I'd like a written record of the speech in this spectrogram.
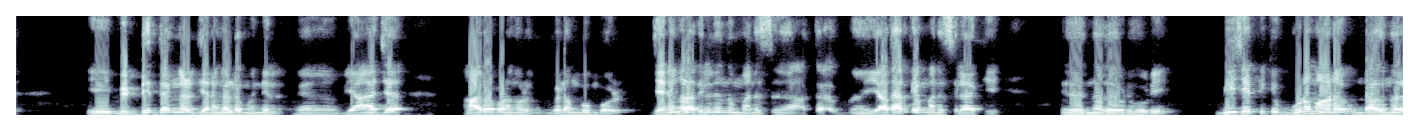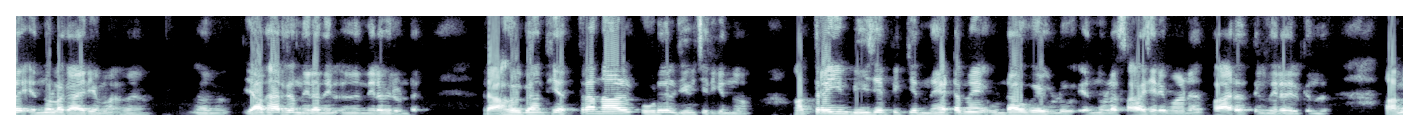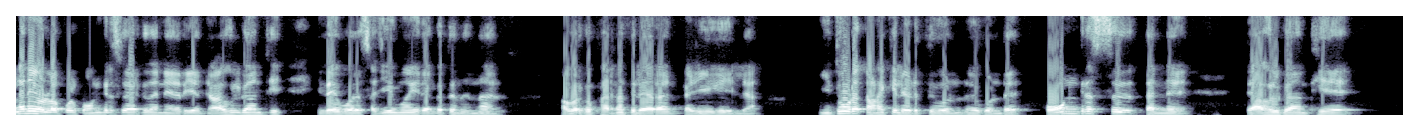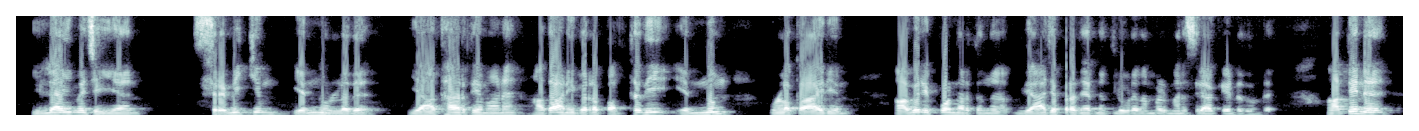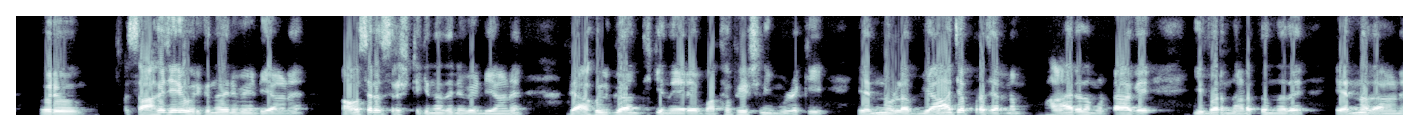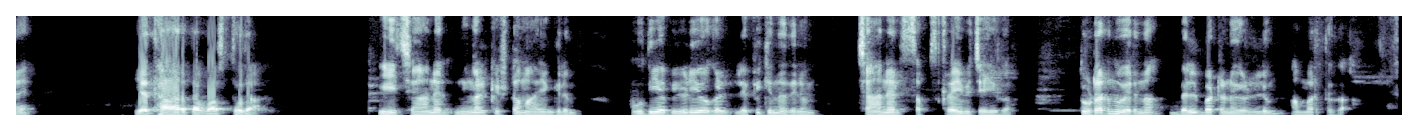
ഈ വിഡ്ഢിത്തങ്ങൾ ജനങ്ങളുടെ മുന്നിൽ വ്യാജ ആരോപണങ്ങൾ വിളമ്പുമ്പോൾ ജനങ്ങൾ അതിൽ നിന്നും മനസ്സ് യാഥാർത്ഥ്യം മനസ്സിലാക്കി എന്നതോടുകൂടി ബി ജെ പിക്ക് ഗുണമാണ് ഉണ്ടാകുന്നത് എന്നുള്ള കാര്യം യാഥാർത്ഥ്യം നില നിലവിലുണ്ട്. രാഹുൽ ഗാന്ധി എത്ര നാൾ കൂടുതൽ ജീവിച്ചിരിക്കുന്നു? അത്രയും ബി ജെ പിക്ക് നേട്ടമേ ഉണ്ടാവുകയുള്ളൂ എന്നുള്ള സാഹചര്യമാണ് ഭാരതത്തിൽ നിലനിൽക്കുന്നത്. അങ്ങനെയുള്ളപ്പോൾ കോൺഗ്രസ്സുകാർക്ക് തന്നെ അറിയാം രാഹുൽ ഗാന്ധി ഇതേപോലെ സജീവമായി രംഗത്ത് നിന്നാൽ അവർക്ക് ഭരണത്തിലേറാൻ കഴിയുകയില്ല. ഇതൂടെ കണക്കിലെടുത്തു കൊണ്ട് കോൺഗ്രസ് തന്നെ രാഹുൽ ഗാന്ധിയെ ഇല്ലായ്മ ചെയ്യാൻ ശ്രമിക്കും എന്നുള്ളത് യാഥാർത്ഥ്യമാണ്. അതാണ് ഇവരുടെ പദ്ധതി എന്നും ഉള്ള കാര്യം അവരിപ്പോൾ നടത്തുന്ന വ്യാജ പ്രചരണത്തിലൂടെ നമ്മൾ മനസ്സിലാക്കേണ്ടതുണ്ട്. അതിന് ഒരു സാഹചര്യം ഒരുക്കുന്നതിന് വേണ്ടിയാണ് അവസരം സൃഷ്ടിക്കുന്നതിന് വേണ്ടിയാണ് രാഹുൽ ഗാന്ധിക്ക് നേരെ വധഭീഷണി മുഴക്കി എന്നുള്ള വ്യാജ പ്രചരണം ഭാരതമൊട്ടാകെ ഇവർ നടത്തുന്നത് എന്നതാണ് യഥാർത്ഥ വസ്തുത. ഈ ചാനൽ നിങ്ങൾക്കിഷ്ടമായെങ്കിലും പുതിയ വീഡിയോകൾ ലഭിക്കുന്നതിനും ചാനൽ സബ്സ്ക്രൈബ് ചെയ്യുക. തുടർന്നു വരുന്ന ബെൽ ബട്ടണുകളിലും അമർത്തുക.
